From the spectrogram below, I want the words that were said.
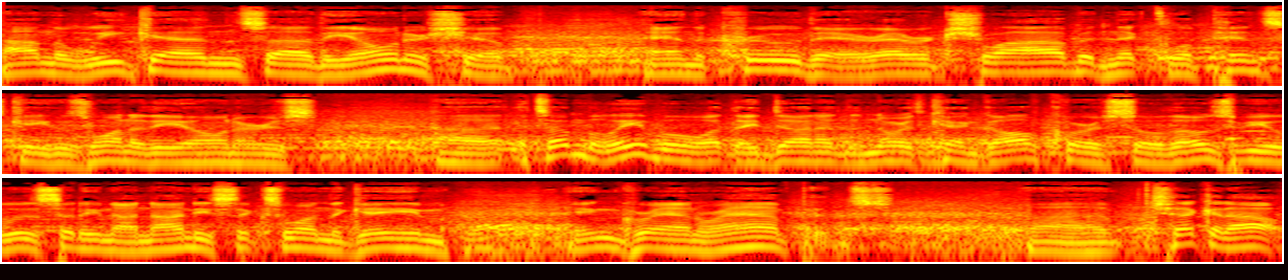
on the weekends. Uh, the ownership and the crew there, Eric Schwab and Nick Lapienski, who's one of the owners. Uh, it's unbelievable what they've done at the North Kent Golf Course. So, those of you listening on 96.1 The Game in Grand Rapids, check it out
